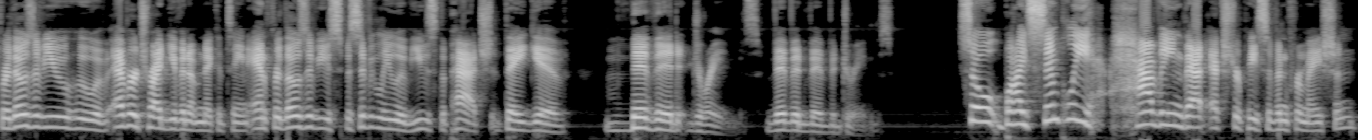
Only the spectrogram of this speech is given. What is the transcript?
for those of you who have ever tried giving up nicotine, and for those of you specifically who have used the patch, they give vivid dreams. Vivid, vivid dreams. So by simply having that extra piece of information,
